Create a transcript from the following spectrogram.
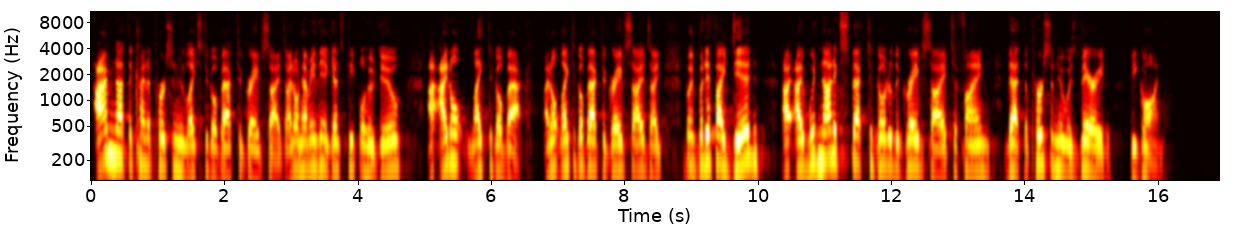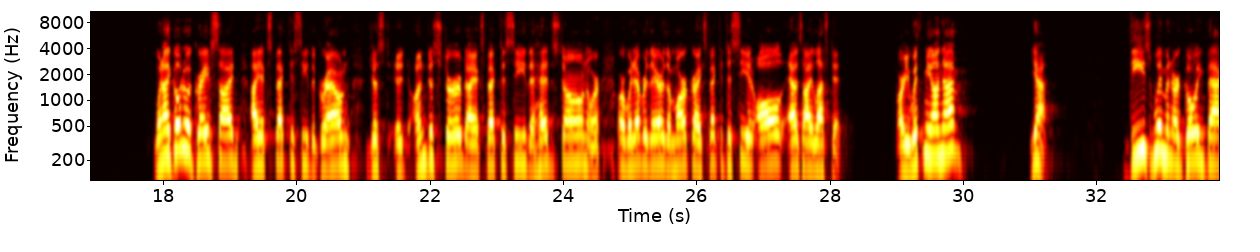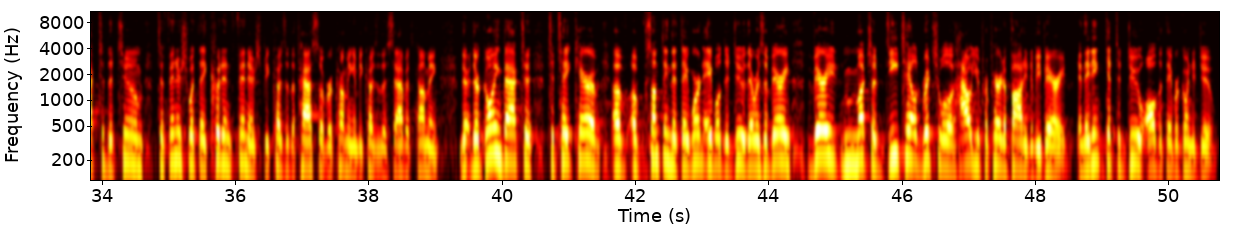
I'm not the kind of person who likes to go back to gravesides. I don't have anything against people who do. I, I don't like to go back. I don't like to go back to gravesides. I, but, but if I did, I, I would not expect to go to the graveside to find that the person who was buried be gone. When I go to a graveside, I expect to see the ground just uh, undisturbed. I expect to see the headstone or, or whatever there, the marker. I expected to see it all as I left it. Are you with me on that? Yeah. These women are going back to the tomb to finish what they couldn't finish because of the Passover coming and because of the Sabbath coming. They're, they're going back to, to take care of, of, of something that they weren't able to do. There was a very, very much a detailed ritual of how you prepared a body to be buried, and they didn't get to do all that they were going to do.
